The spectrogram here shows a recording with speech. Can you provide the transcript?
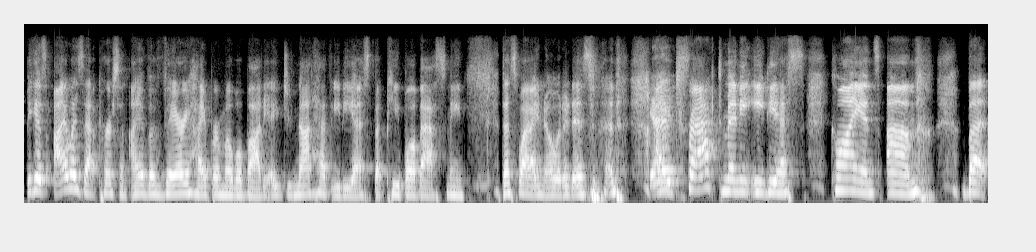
because I was that person. I have a very hypermobile body. I do not have EDS, but people have asked me. That's why I know what it is. And yeah. I attract many EDS clients. Um, but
